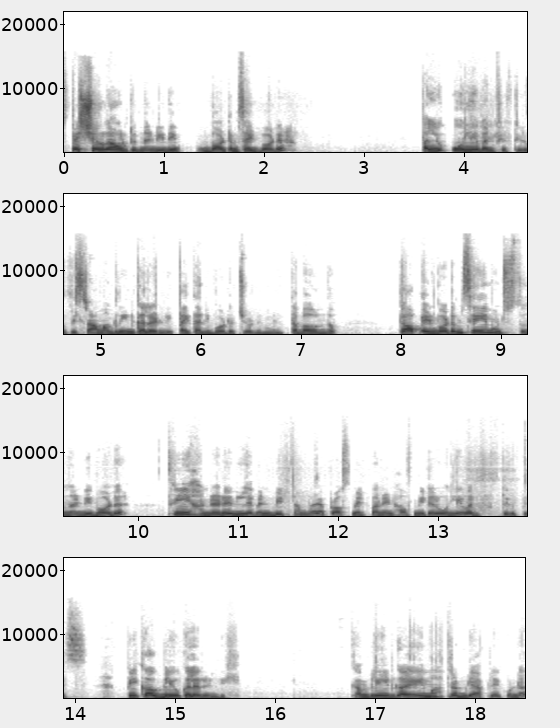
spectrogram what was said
స్పెషల్గా ఉంటుందండి. ఇది bottom side border pallu only one fifty rupees rama green colour అండి. పైతాని బార్డర్ చూడండి ఎంత బాగుందో. టాప్ అండ్ బాటమ్ సేమ్ వస్తుందండి border three hundred and eleven bit number approximate one and half metre only one fifty rupees peacock blue colour అండి. కంప్లీట్గా ఏమాత్రం గ్యాప్ లేకుండా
